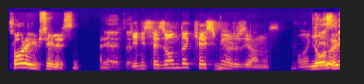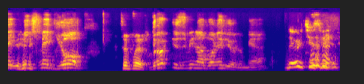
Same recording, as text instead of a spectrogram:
Sonra yükselirsin. Hani. Evet, evet. Yeni sezonda kesmiyoruz yalnız. Onu yok, kesmek, içmek yok. Sıfır. 400 bin abone diyorum ya. 400 bin.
